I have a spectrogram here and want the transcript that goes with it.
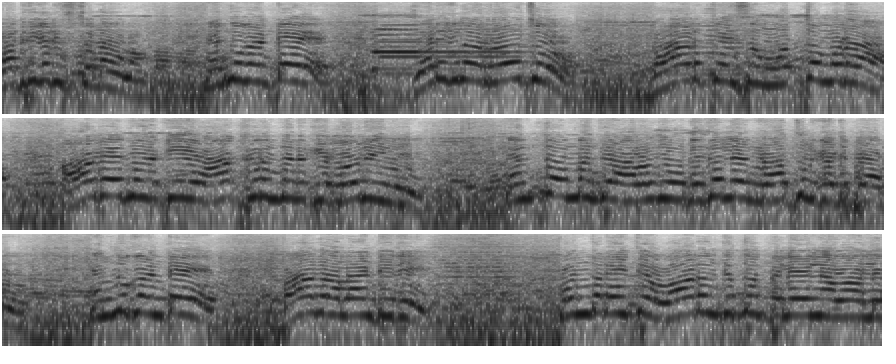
ప్రతిఘటిస్తున్నాను. ఎందుకంటే జరిగిన రోజు భారతదేశం మొత్తం కూడా ఆవేదనకి ఆక్రందనకి లోనైంది. ఎంతో మంది ఆ రోజు నిజలేని రాత్రులు గడిపారు. ఎందుకంటే బాధ అలాంటిది కొందరైతే వారం క్రితం పెళ్ళైన వాళ్ళు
